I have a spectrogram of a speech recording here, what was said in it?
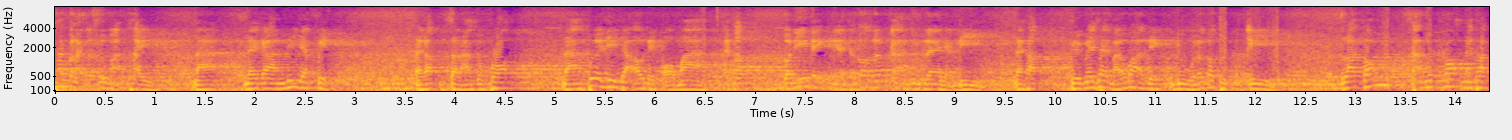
ท่านปลัดกระทรวงมหาดไทยนะในการที่จะปิดนะครับสถานสงเคราะห์นะเพื่อที่จะเอาเด็กออกมานะครับ วันนี้เด็กเนี่ยจะต้องรับการดูแลอย่างดีนะครับ คือไม่ใช่หมายว่าเด็กอยู่แล้วก็ถูกตีหลักของสถานสงเคราะห์นะครับ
